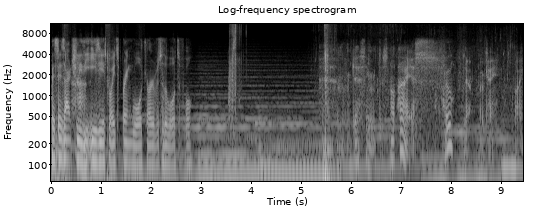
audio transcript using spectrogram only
This is actually the easiest way to bring water over to the waterfall. Um, I'm guessing there's not ice. Oh. No. Okay. Fine.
